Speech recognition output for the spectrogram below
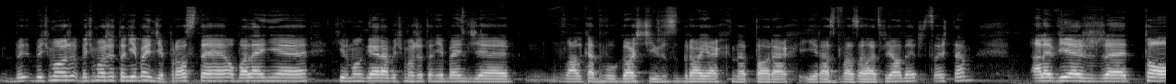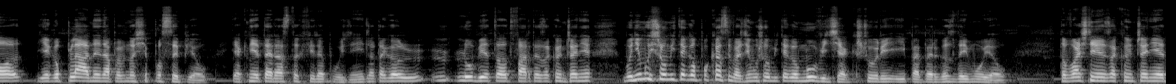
By, być, może, być może to nie będzie proste obalenie Killmongera, być może to nie będzie walka dwóch gości w zbrojach na torach i raz, dwa załatwione, czy coś tam, ale wiesz, że to jego plany na pewno się posypią. Jak nie teraz, to chwilę później. I dlatego lubię to otwarte zakończenie, bo nie muszą mi tego pokazywać, nie muszą mi tego mówić, jak Shuri i Pepper go zdejmują. To właśnie zakończenie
